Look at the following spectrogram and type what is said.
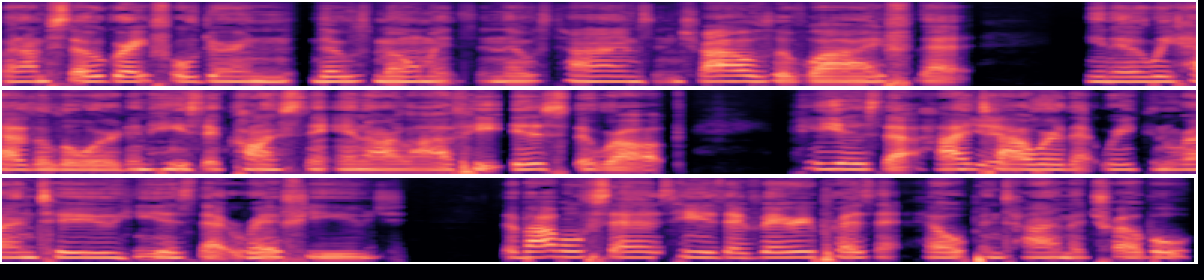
But I'm so grateful during those moments and those times and trials of life that, you know, we have the Lord and He's a constant in our life. He is the rock. He is that high yes. tower that we can run to. He is that refuge. The Bible says He is a very present help in time of trouble.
